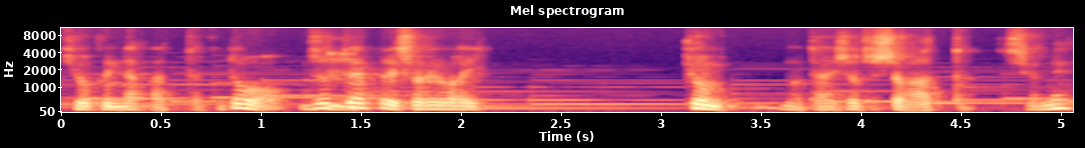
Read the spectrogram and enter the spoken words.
記憶になかったけどずっとやっぱりそれは興味の対象としてはあったんですよね。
